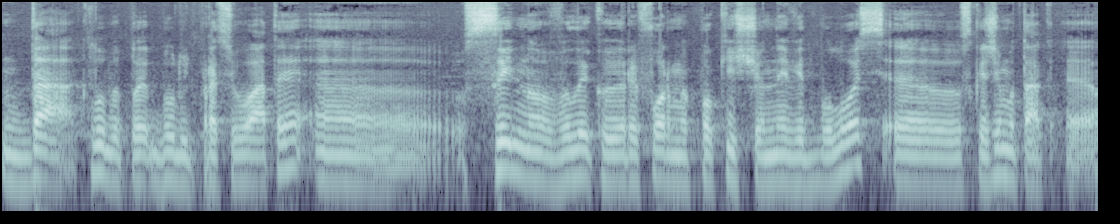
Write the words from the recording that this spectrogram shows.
Да, клуби будуть працювати. Е, Сильно великої реформи поки що не відбулось. Е, Скажімо так, е, е,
